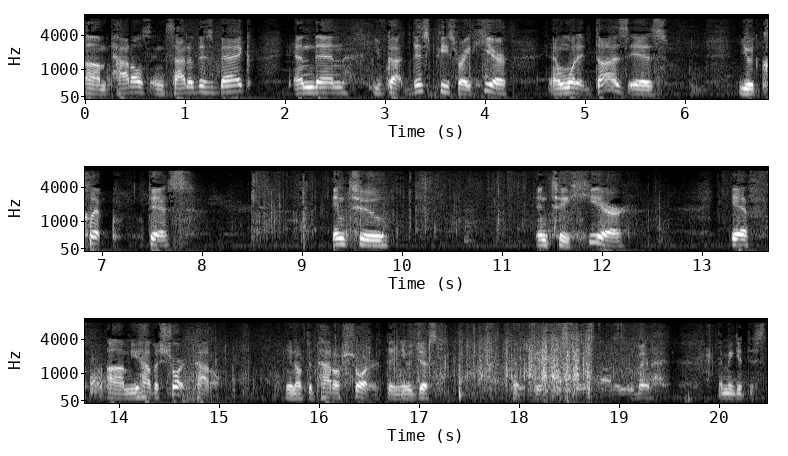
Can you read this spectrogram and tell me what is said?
um, paddles inside of this bag, and then you've got this piece right here. And what it does is you would clip this into into here if um, you have a short paddle. You know, if the paddle's shorter, then you would just get this out a little bit. Let me get this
